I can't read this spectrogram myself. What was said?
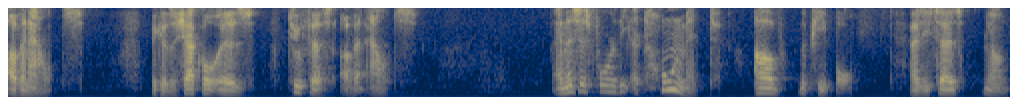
of an ounce, because a shekel is two fifths of an ounce. And this is for the atonement of the people. As he says, you know,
